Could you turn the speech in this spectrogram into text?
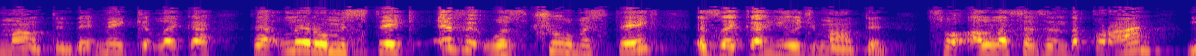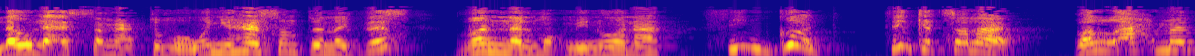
mountain. They make it like a, that little mistake, if it was true mistake, is like a huge mountain. So Allah says in the Quran, لولا سمعتموه. When you have something like this, ظن المؤمنون think good think it's alright والله أحمد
